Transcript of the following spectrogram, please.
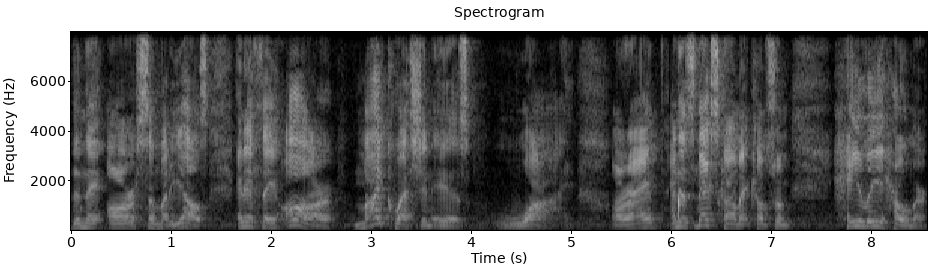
than they are somebody else? And if they are, my question is, why? All right? And this next comment comes from Haley Helmer.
